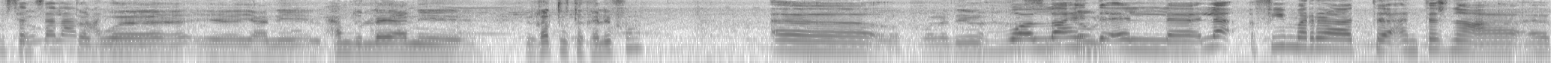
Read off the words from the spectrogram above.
مسلسلات طب و عديدة. يعني الحمد لله يعني غطوا تكاليفهم؟ آه خاصة والله لا في مرات أنتجنا آه،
